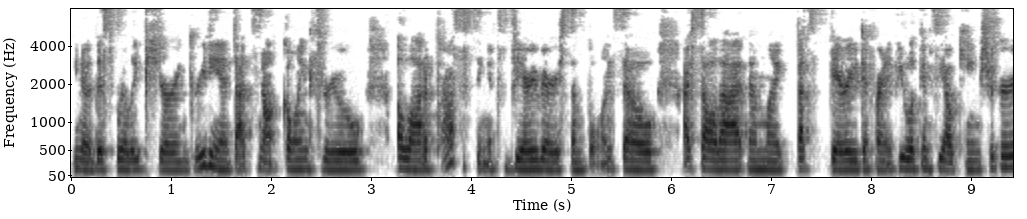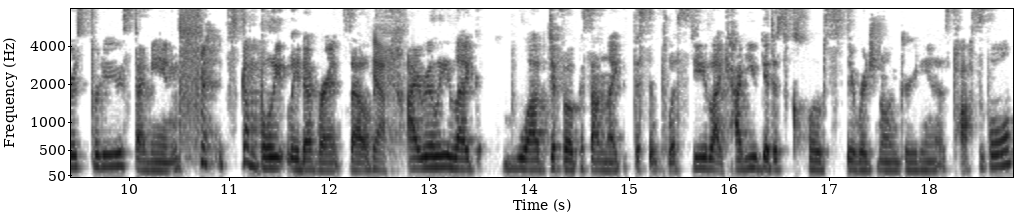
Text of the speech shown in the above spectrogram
you know, this really pure ingredient that's not going through a lot of processing. It's very, very simple. And so I saw that and I'm like, that's very different. If you look and see how cane sugar is produced, I mean, it's completely different. So yeah. I really like love to focus on like the simplicity like how do you get as close to the original ingredient as possible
